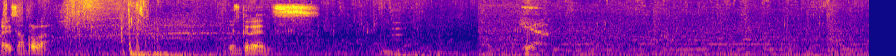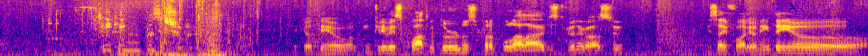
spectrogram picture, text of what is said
É, esse é um problema. Dos grandes. Here. Porque eu tenho incríveis 4 turnos pra pular lá, destruir o negócio e sair fora. Eu nem tenho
